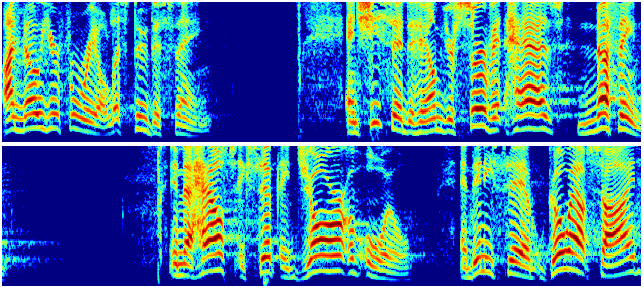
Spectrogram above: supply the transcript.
I know you're for real. Let's do this thing. And she said to him, Your servant has nothing in the house except a jar of oil. And then he said, Go outside,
